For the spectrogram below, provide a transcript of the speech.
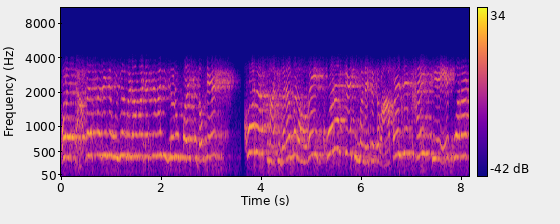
પડે છે. આપણા શરીરને ઊર્જા મેળવવા માટે શેમાંથી જરૂર પડે છે? તો કે ખોરાકમાંથી. બરાબર? હવે એ ખોરાક ક્યાંથી બને છે? તો આપણે જે ખાઈએ છીએ એ ખોરાક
